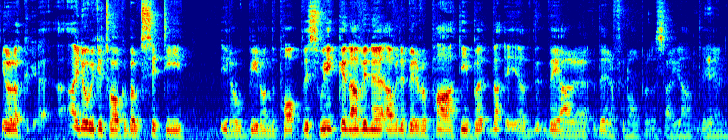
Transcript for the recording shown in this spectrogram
you know, look, I know we can talk about City you know being on the pop this week and having a having a bit of a party, but that, you know, they are a, they're a phenomenal side, aren't they? Yeah. And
